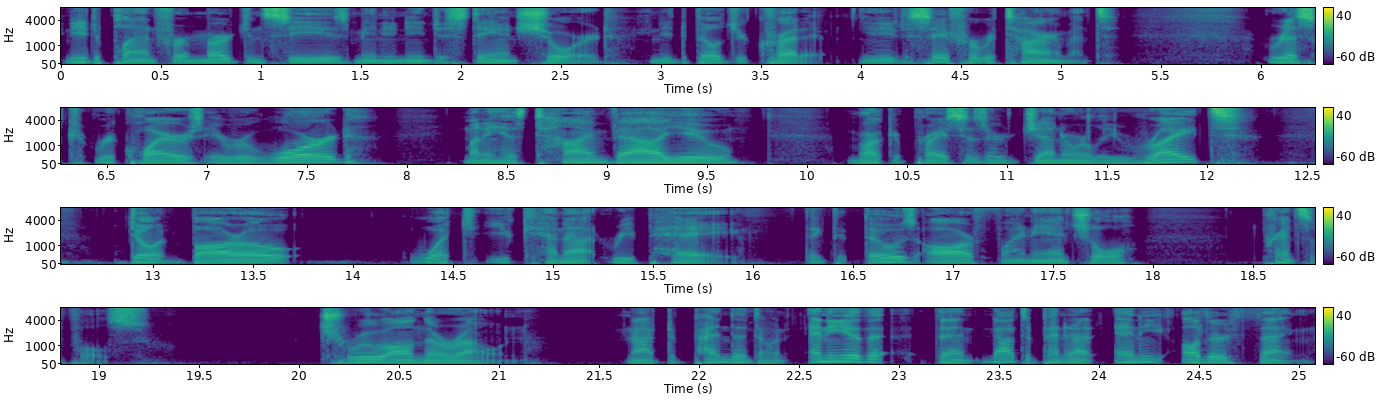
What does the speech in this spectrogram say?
You need to plan for emergencies, meaning you need to stay insured. You need to build your credit. You need to save for retirement. Risk requires a reward. Money has time value. Market prices are generally right. Don't borrow what you cannot repay. I think that those are financial principles, true on their own. not dependent on any of the, not dependent on any other thing.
